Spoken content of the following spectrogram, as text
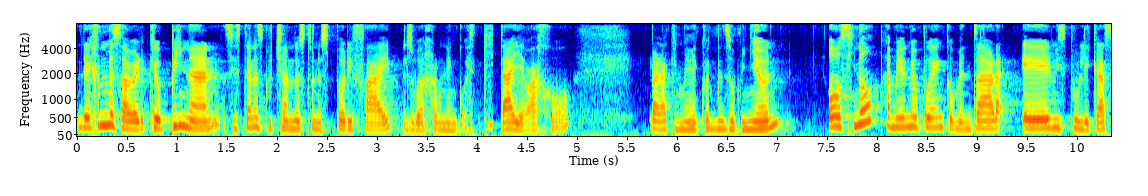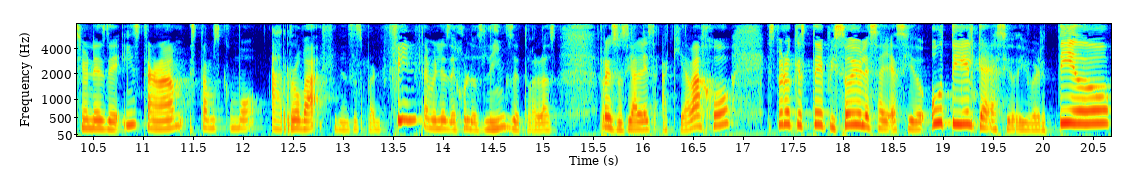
déjenme saber qué opinan. Si están escuchando esto en Spotify, les voy a dejar una encuestita ahí abajo para que me cuenten su opinión. O si no, también me pueden comentar en mis publicaciones de Instagram. Estamos como arroba finanzas para el fin. También les dejo los links de todas las redes sociales aquí abajo. Espero que este episodio les haya sido útil, que haya sido divertido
